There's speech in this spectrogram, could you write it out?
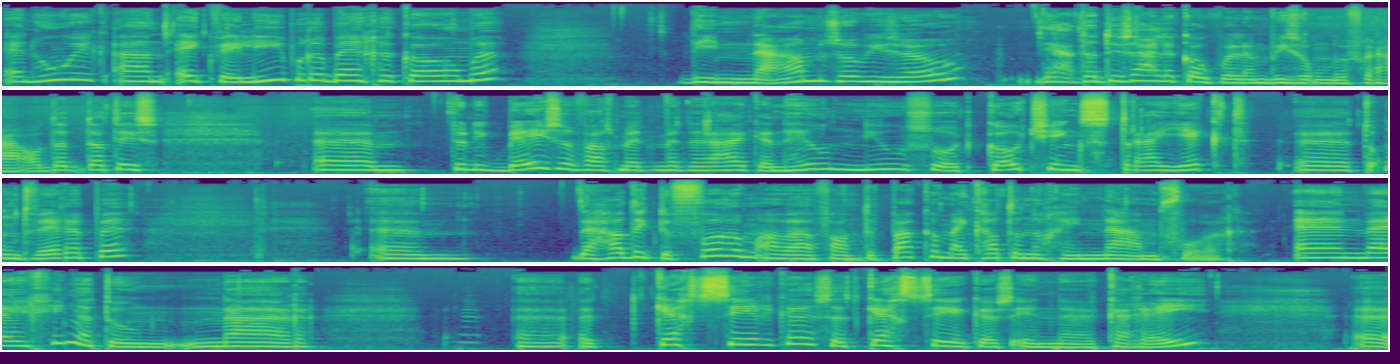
En hoe ik aan Equilibre ben gekomen, die naam sowieso, ja, dat is eigenlijk ook wel een bijzonder verhaal. Dat, dat is um, toen ik bezig was met, met eigenlijk een heel nieuw soort coachingstraject uh, te ontwerpen. ehm, daar had ik de vorm al wel van te pakken, maar ik had er nog geen naam voor. En wij gingen toen naar uh, het kerstcircus, het kerstcircus in uh, Carré. Uh,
